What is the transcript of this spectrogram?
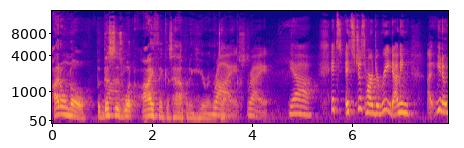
I don't know, but this is what I think is happening here in the right, text. right. right. Yeah, it's it's just hard to read. I mean, Uh, you know,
